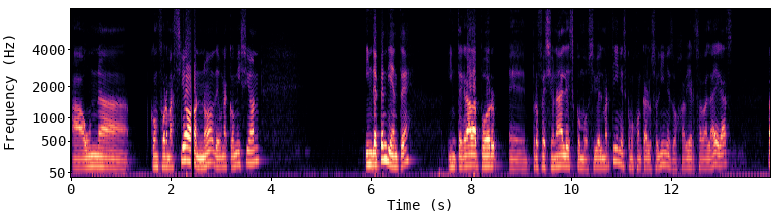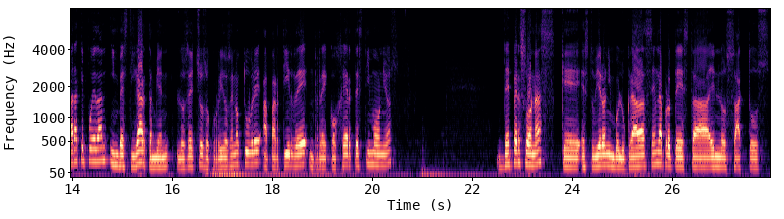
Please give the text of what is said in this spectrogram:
a una conformación, ¿no? De una comisión independiente, integrada por eh, profesionales como Sibel Martínez, como Juan Carlos Solines o Javier Zabalaegas, para que puedan investigar también los hechos ocurridos en octubre a partir de recoger testimonios de personas que estuvieron involucradas en la protesta, en los actos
